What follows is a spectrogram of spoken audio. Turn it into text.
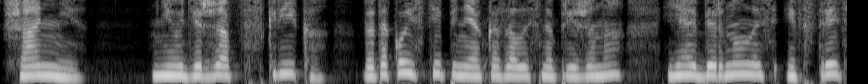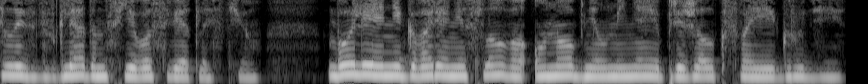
«Шанни!» Не удержав вскрика, до такой степени оказалась напряжена, я обернулась и встретилась взглядом с его светлостью. Более не говоря ни слова, он обнял меня и прижал к своей груди.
